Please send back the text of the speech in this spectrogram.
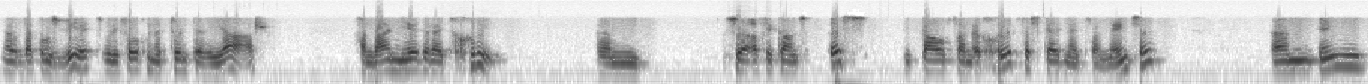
Nou wat ons weet oor die volgende 20 jaar gaan daai meerderheid groei. Ehm um, so Afrikaans is die taal van 'n groot verskeidenheid van mense. Ehm um, en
